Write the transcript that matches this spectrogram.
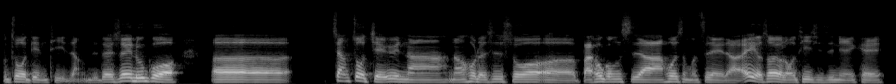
不坐电梯这样子，对，所以如果呃像坐捷运啊，然后或者是说呃百货公司啊或者什么之类的，哎，有时候有楼梯，其实你也可以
